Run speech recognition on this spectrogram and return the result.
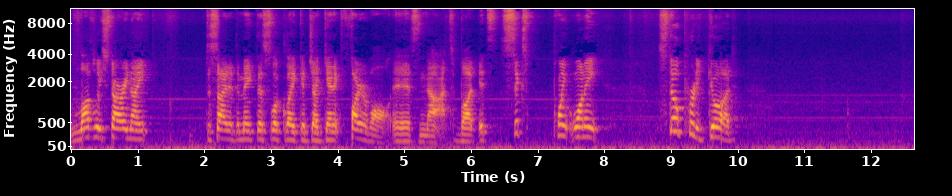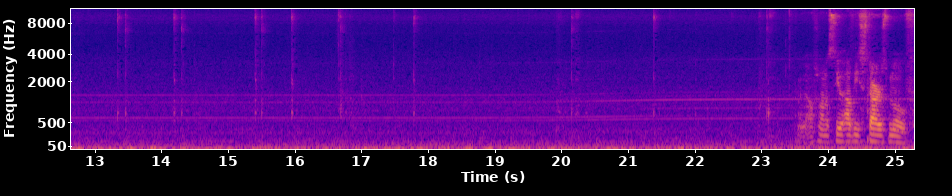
lovely Starry Night decided to make this look like a gigantic fireball. It's not, but it's 6.18 Still pretty good. I also want to see how these stars move.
